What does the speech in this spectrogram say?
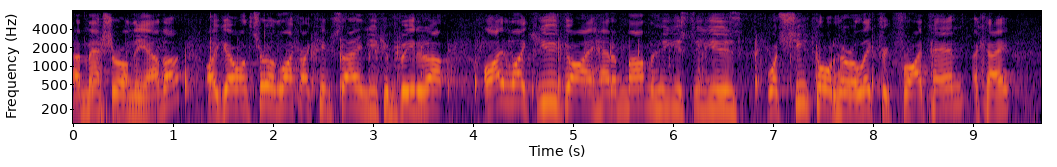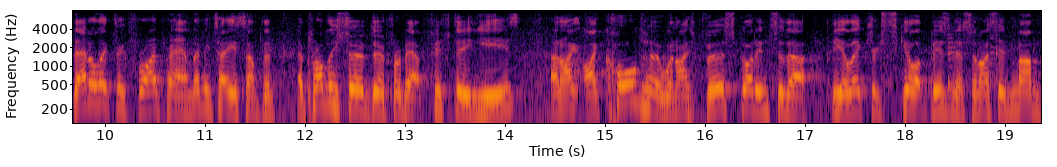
a masher on the other. I go on through, and like I keep saying, you can beat it up. I, like you, Guy, had a mum who used to use what she called her electric fry pan, okay? That electric fry pan, let me tell you something, it probably served her for about 15 years. And I, I called her when I first got into the, the electric skillet business, and I said, Mum,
